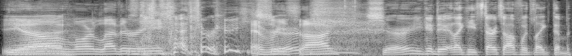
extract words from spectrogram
You Yeah. know, more leathery Leathery, every sure. song. Sure, you can do it. Like he starts off with like the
